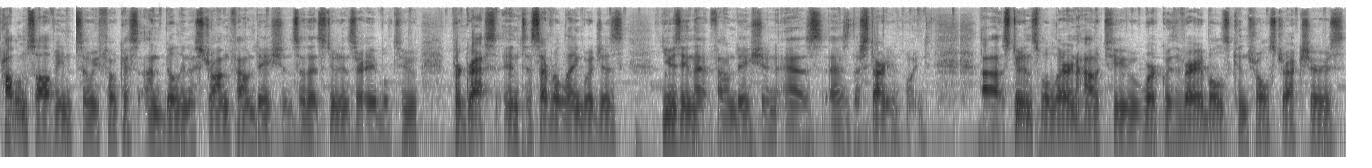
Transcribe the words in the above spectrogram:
problem solving, so we focus on building a strong foundation so that students are able to progress into several languages using that foundation as, as the starting point. Uh, students will learn how to work with variables, control structures,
